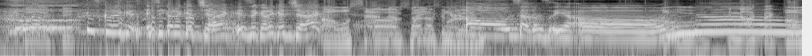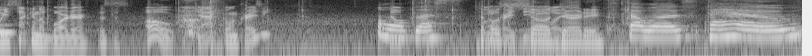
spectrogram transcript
oh, I see. He's gonna get. Is he gonna get Jack? Is he gonna get Jack? Oh well, Uh, waiting for gonna him. get him. Oh, Saddam's. Yeah. Oh, Oh, no. the knockback. Oh, he's stuck in the border. This is. Oh, Jack going crazy. Oh, No. bless. That was crazy so the dirty. That was. Damn.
